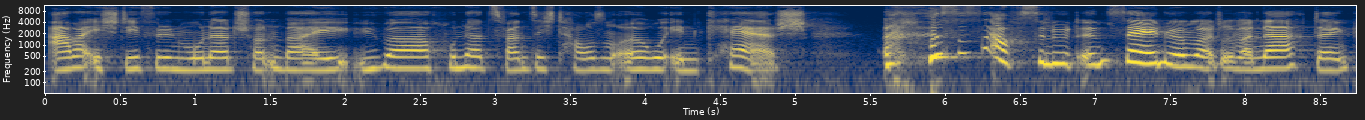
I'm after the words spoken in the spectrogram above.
aber ich stehe für den Monat schon bei über 120.000 Euro in Cash. Das absolut insane, wenn man mal drüber nachdenkt.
